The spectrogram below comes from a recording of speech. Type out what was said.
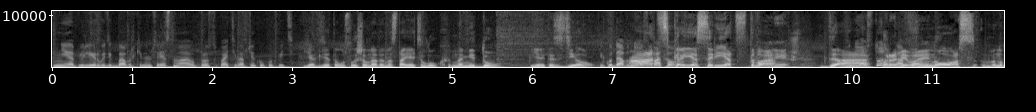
не апеллировать к бабушкиным средствам, а просто пойти в аптеку купить. Я где-то услышал, надо настоять лук на меду. Я это сделал. И куда в нос потом? Адское средство! Конечно. Да. В нос тоже пробивает. В нос. Ну,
